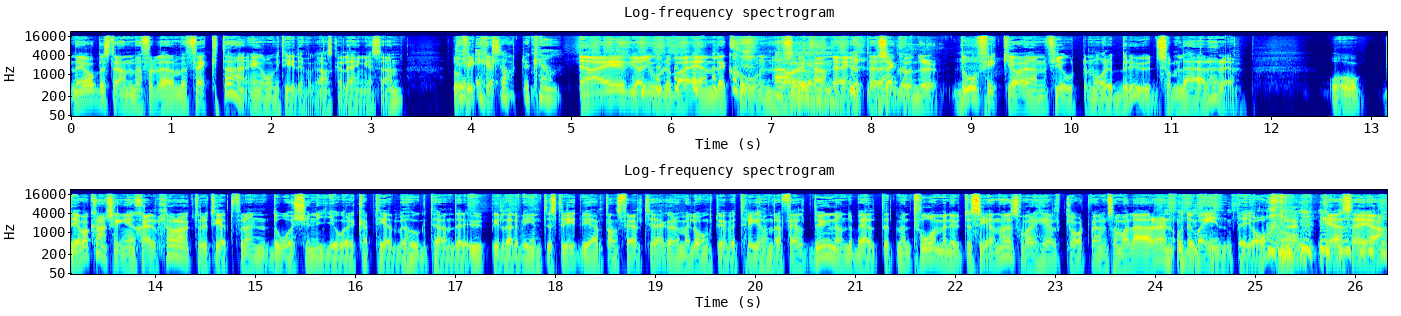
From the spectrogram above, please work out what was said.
när jag bestämde mig för att lära mig fäkta en gång i tiden för ganska länge sedan. Då Det fick är jag... klart du kan. Nej, jag gjorde bara en lektion. Ja, så det kan jag inte. Sen kunde du. Då fick jag en 14-årig brud som lärare. Och, och det var kanske ingen självklar auktoritet för en då 29-årig kapten med huggtänder, utbildad i vinterstrid vid Jämtlands fältjägare med långt över 300 fältdygn under bältet. Men två minuter senare så var det helt klart vem som var läraren och det var inte jag, kan jag säga.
